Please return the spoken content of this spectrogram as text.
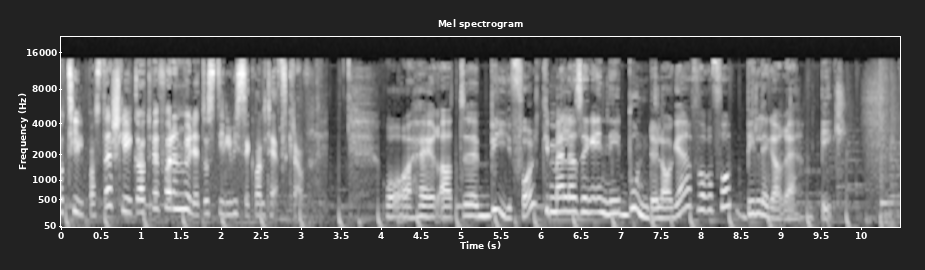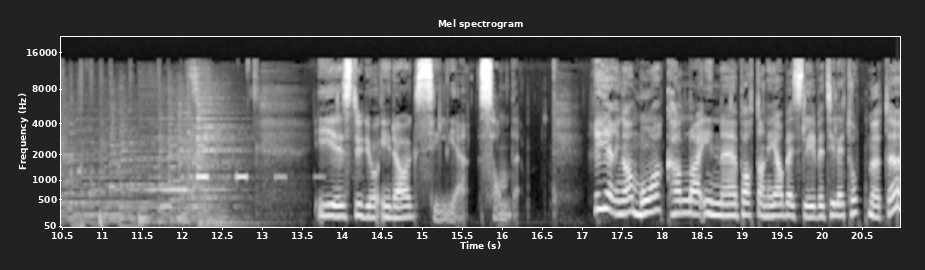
og tilpasse det, slik at vi får en mulighet til å stille visse kvalitetskrav. Og hør at byfolk melder seg inn i Bondelaget for å få billigere bil. I studio i dag Silje Sande. Regjeringa må kalle inn partene i arbeidslivet til et toppmøte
